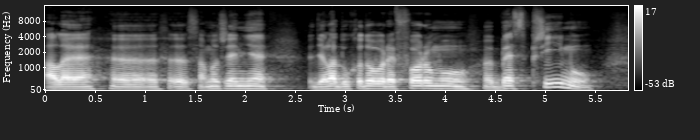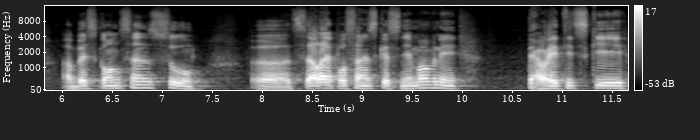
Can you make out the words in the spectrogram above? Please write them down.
ale e, samozřejmě dělat důchodovou reformu bez příjmu a bez konsensu celé poslanecké sněmovny, teoreticky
